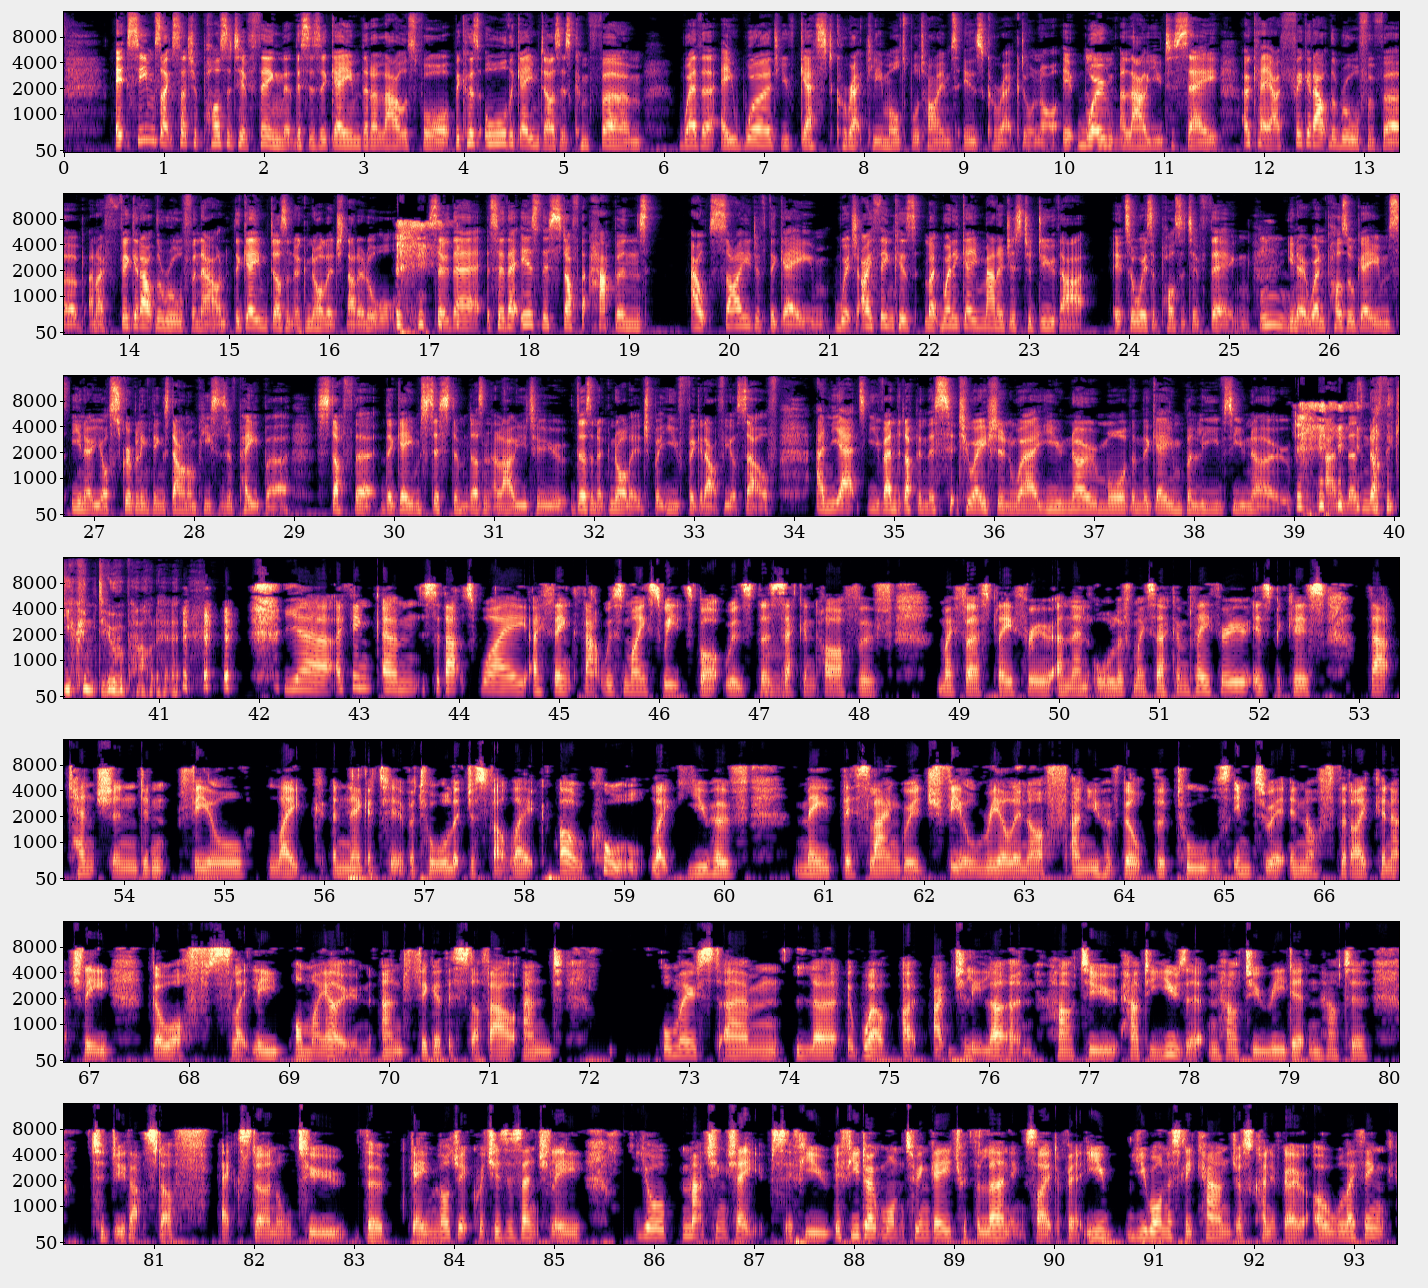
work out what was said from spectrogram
it seems like such a positive thing that this is a game that allows for because all the game does is confirm whether a word you've guessed correctly multiple times is correct or not. It won't mm. allow you to say, okay, I figured out the rule for verb and I figured out the rule for noun. The game doesn't acknowledge that at all. so there so there is this stuff that happens outside of the game, which I think is like when a game manages to do that it's always a positive thing. Mm. You know, when puzzle games, you know, you're scribbling things down on pieces of paper, stuff that the game system doesn't allow you to, doesn't acknowledge, but you've figured out for yourself. And yet you've ended up in this situation where you know more than the game believes you know, and there's nothing you can do about it. yeah, I think um so that's why I think that was my sweet spot was the mm. second half of my first playthrough and then all of my second playthrough is because that tension didn't feel like a negative at all. It just felt like, oh, cool. Like you have made this language feel real enough and you have built the tools into it enough that I can actually go off slightly on my own and figure this stuff out and almost um, learn well I actually learn how to how to use it and how to read it and how to to do that stuff external to the game logic, which is essentially you're matching shapes if you if you don't want to engage with the learning side of it you you honestly can just kind of go oh well i think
